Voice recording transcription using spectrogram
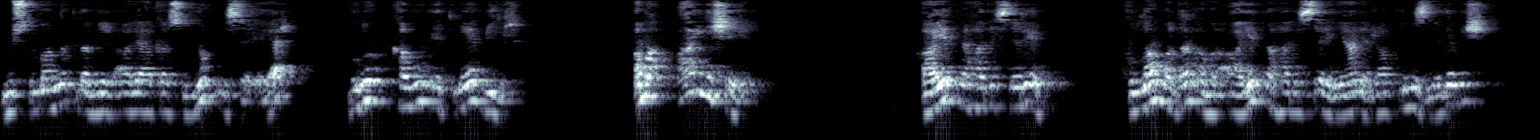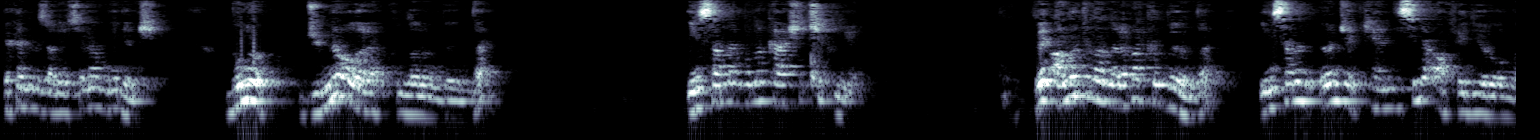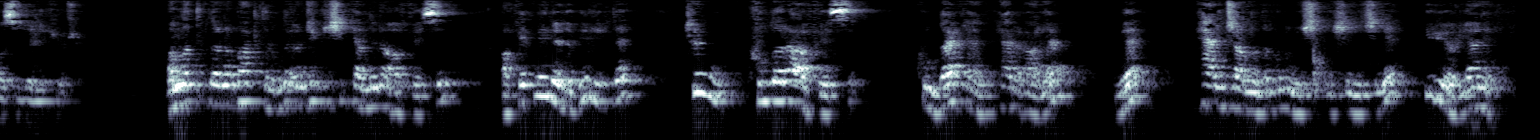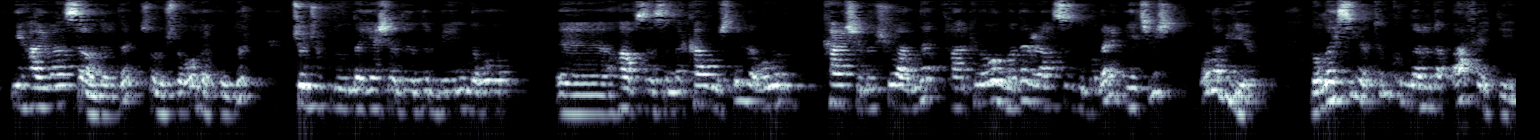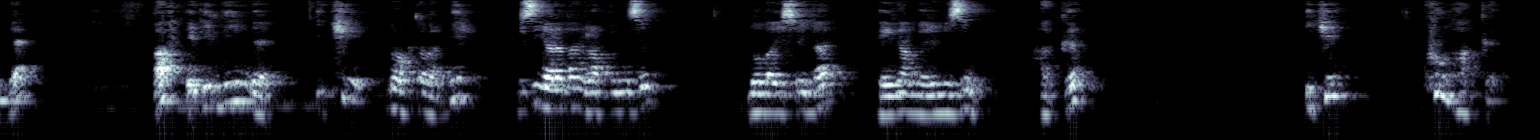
Müslümanlıkla bir alakası yok ise eğer bunu kabul etmeyebilir. Ama aynı şeyi ayet ve hadisleri kullanmadan ama ayet ve hadisleri yani Rabbimiz ne demiş, Efendimiz Aleyhisselam ne demiş? Bunu cümle olarak kullanıldığında insanlar buna karşı çıkmıyor. Ve anlatılanlara bakıldığında insanın önce kendisini affediyor olması gerekiyor. Anlattıklarına baktığımda önce kişi kendini affetsin. Affetmeyle de birlikte tüm kulları affetsin. Kul derken her alem ve her canlı da bunun iş, işin içine giriyor. Yani bir hayvan saldırdı. Sonuçta o da kuldur. Çocukluğunda yaşadığıdır. Beyninde o e, hafızasında kalmıştır ve onun karşılığı şu anda farkına olmadan rahatsızlık olarak geçmiş olabiliyor. Dolayısıyla tüm kulları da affettiğinde affedildiğinde iki nokta var. Bir, bizi yaradan Rabbimizin dolayısıyla Peygamberimizin hakkı. İki, kul hakkı.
